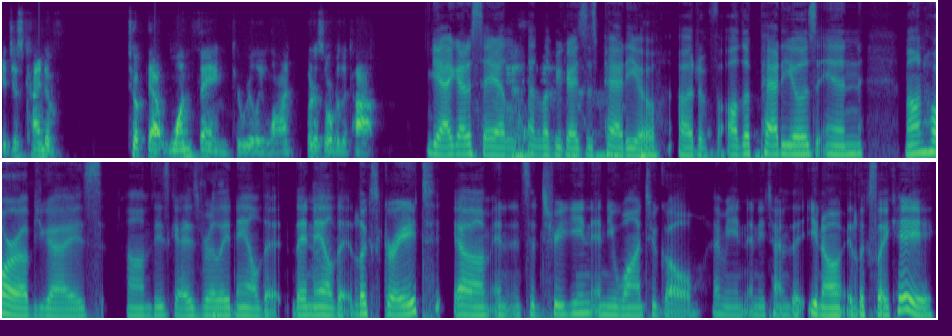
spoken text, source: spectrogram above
it just kind of took that one thing to really launch put us over the top. Yeah, I gotta say, I, I love you guys' patio. Out of all the patios in Mount Horeb, you guys, um, these guys really nailed it. They nailed it. It looks great, um, and it's intriguing, and you want to go. I mean, anytime that you know, it looks like, hey,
